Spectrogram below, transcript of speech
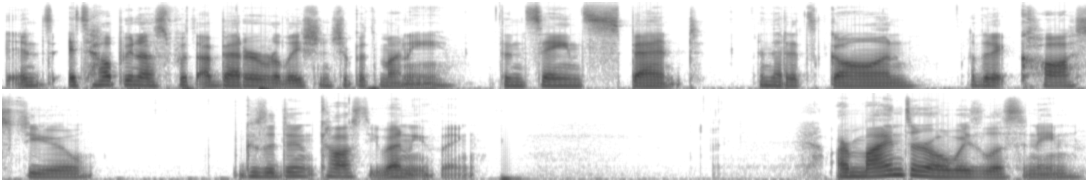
it's, it's helping us with a better relationship with money than saying spent and that it's gone or that it cost you because it didn't cost you anything. Our minds are always listening.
